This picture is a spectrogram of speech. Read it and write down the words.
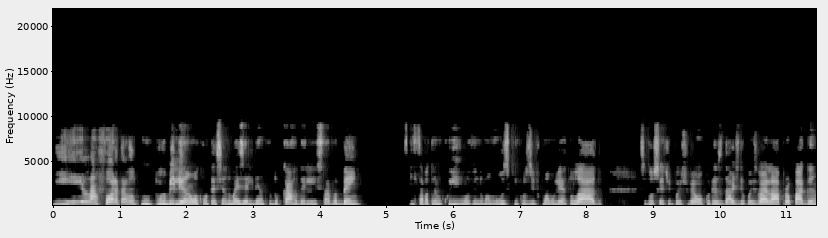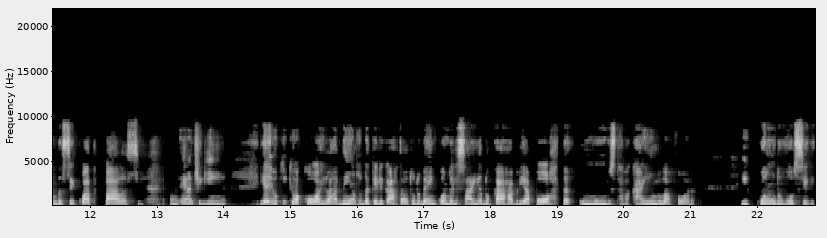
e lá fora estava um turbilhão acontecendo, mas ele dentro do carro dele ele estava bem. Ele estava tranquilo, ouvindo uma música, inclusive com uma mulher do lado. Se você depois tiver uma curiosidade, depois vai lá. Propaganda C4 Palace. É antiguinha. E aí o que, que ocorre? Lá dentro daquele carro estava tudo bem. Quando ele saía do carro, abria a porta, o mundo estava caindo lá fora. E quando você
